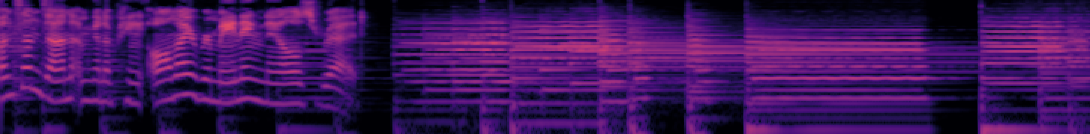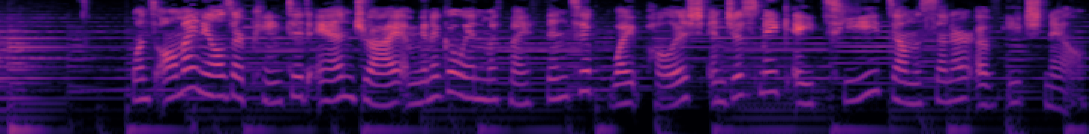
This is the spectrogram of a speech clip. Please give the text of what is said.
Once I'm done, I'm going to paint all my remaining nails red. Once all my nails are painted and dry, I'm going to go in with my thin tip white polish and just make a T down the center of each nail.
